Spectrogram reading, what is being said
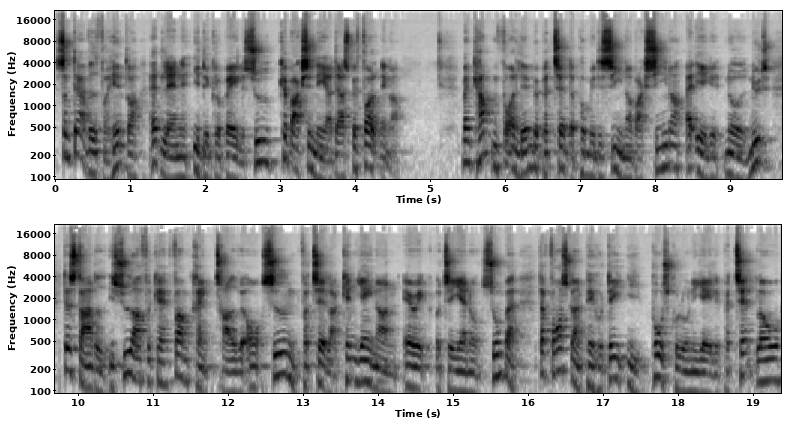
som derved forhindrer, at lande i det globale syd kan vaccinere deres befolkninger. Men kampen for at lempe patenter på medicin og vacciner er ikke noget nyt. Den startede i Sydafrika for omkring 30 år siden, fortæller kenyaneren Eric Otieno Zumba, der forsker en Ph.D. i postkoloniale patentlove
